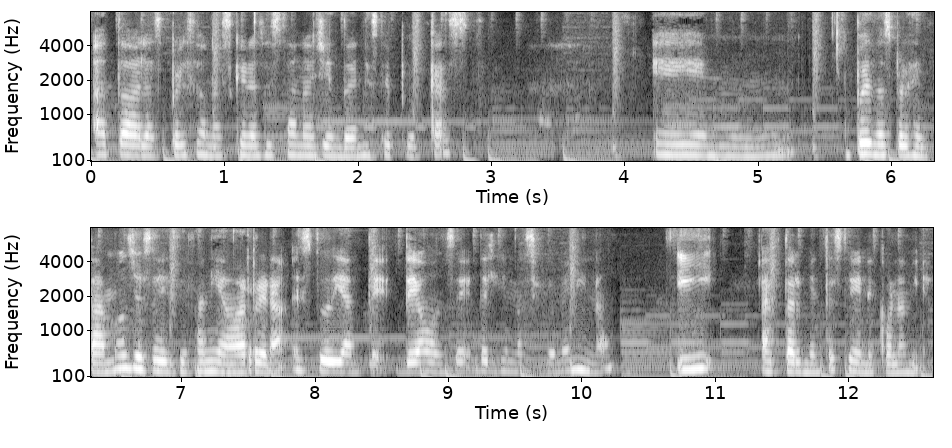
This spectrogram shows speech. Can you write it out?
a todas las personas que nos están oyendo en este podcast. Em, pues nos presentamos, yo soy Estefanía Barrera, estudiante de 11 del gimnasio femenino y actualmente estoy en economía.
